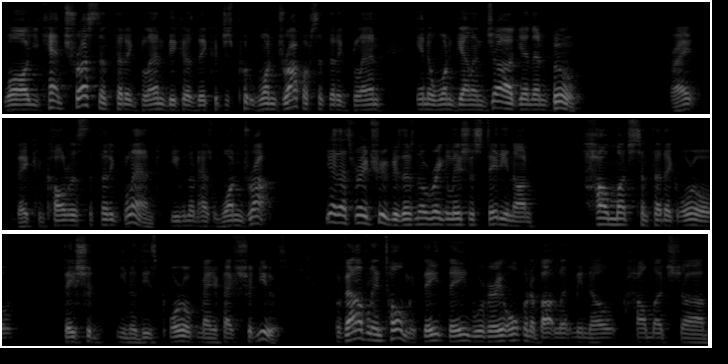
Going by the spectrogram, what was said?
well, you can't trust synthetic blend because they could just put one drop of synthetic blend in a one gallon jug and then boom, right? they can call it a synthetic blend, even though it has one drop. Yeah, that's very true because there's no regulation stating on how much synthetic oil they should, you know, these oil manufacturers should use. But Valvoline told me they they were very open about letting me know how much uh,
